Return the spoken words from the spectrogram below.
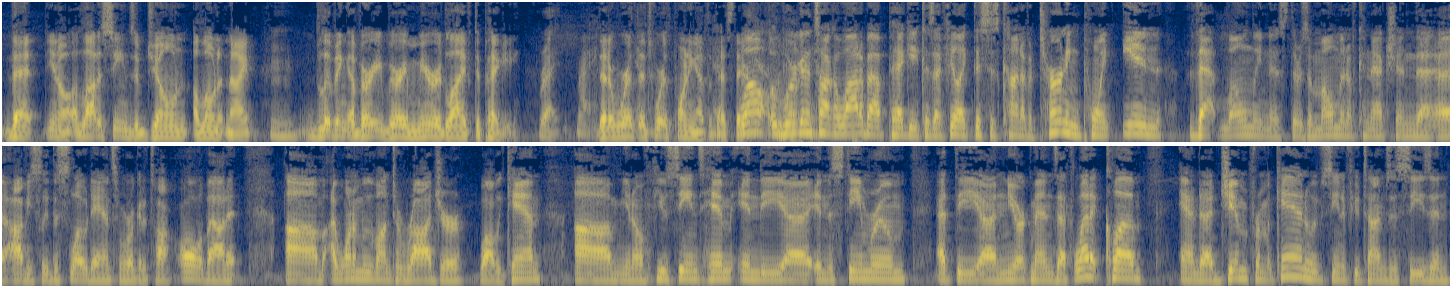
That you know, a lot of scenes of Joan alone at night, living a very very mirrored life to Peggy. Right. Right. That are worth. It's worth pointing out that that's there. Well, Yeah. we're going to talk a lot about Peggy because I feel like this is kind of a turning point in that loneliness. There's a moment of connection that uh, obviously the slow dance, and we're going to talk all about it. Um, I want to move on to Roger while we can. Um, you know, a few scenes him in the uh, in the steam room at the uh, New York Men's Athletic Club. And uh, Jim from McCann, who we've seen a few times this season,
